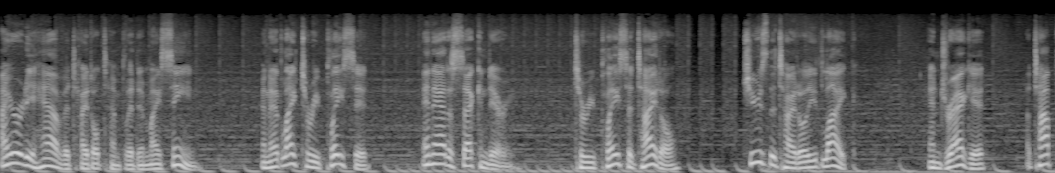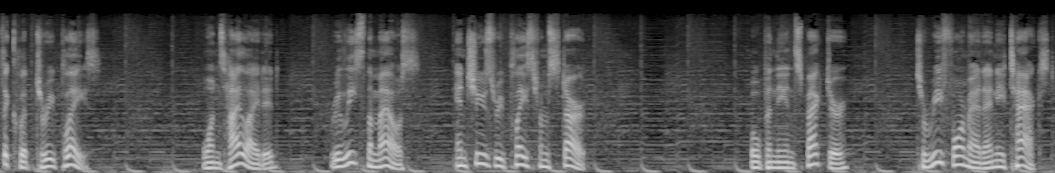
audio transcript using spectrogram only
I already have a title template in my scene, and I'd like to replace it and add a secondary. To replace a title, choose the title you'd like, and drag it atop the clip to replace. Once highlighted, release the mouse and choose Replace from Start. Open the inspector to reformat any text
